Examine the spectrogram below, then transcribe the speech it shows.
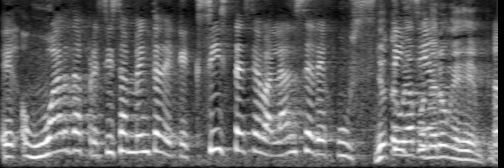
eh, guarda precisamente de que existe ese balance de justicia. Yo te voy a poner un ejemplo.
